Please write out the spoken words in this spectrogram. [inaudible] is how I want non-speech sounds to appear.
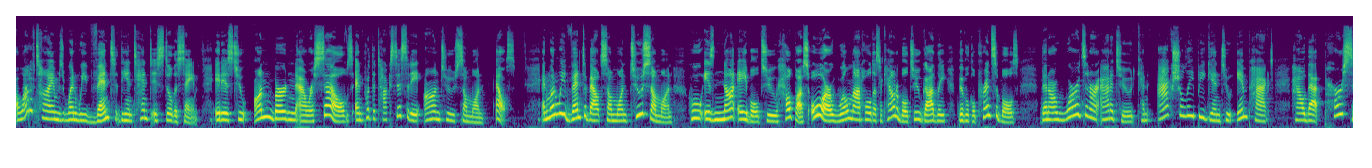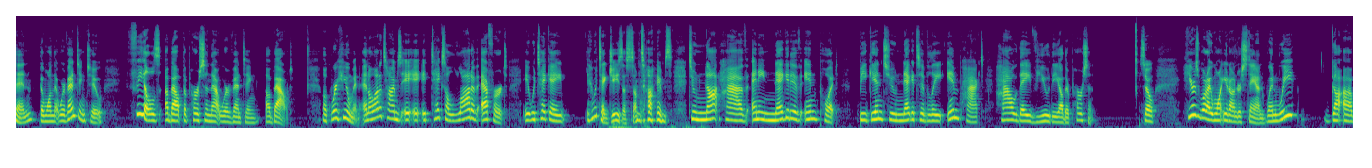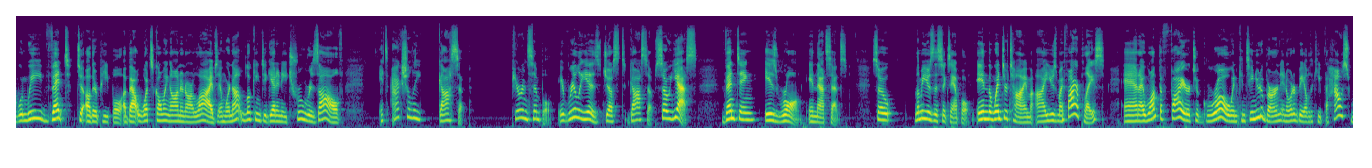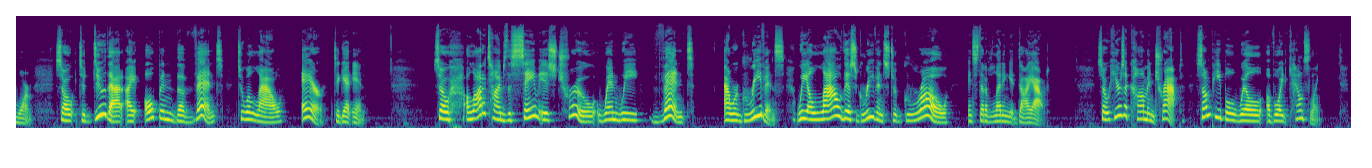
a lot of times when we vent, the intent is still the same. It is to unburden ourselves and put the toxicity onto someone else. And when we vent about someone to someone who is not able to help us or will not hold us accountable to godly biblical principles, then our words and our attitude can actually begin to impact how that person, the one that we're venting to, feels about the person that we're venting about. Look, we're human, and a lot of times it, it, it takes a lot of effort. It would take a it would take Jesus [laughs] sometimes to not have any negative input begin to negatively impact how they view the other person. So, here's what I want you to understand. When we uh, when we vent to other people about what's going on in our lives and we're not looking to get any true resolve, it's actually gossip. Pure and simple. It really is just gossip. So, yes, venting is wrong in that sense. So, let me use this example. In the wintertime, I use my fireplace and I want the fire to grow and continue to burn in order to be able to keep the house warm. So to do that, I open the vent to allow air to get in. So a lot of times the same is true when we vent our grievance. We allow this grievance to grow instead of letting it die out. So here's a common trap. Some people will avoid counseling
